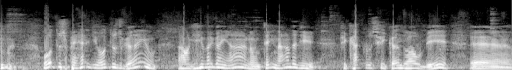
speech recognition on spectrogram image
Outros perdem, outros ganham. Alguém vai ganhar. Não tem nada de ficar crucificando A ou B, é,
